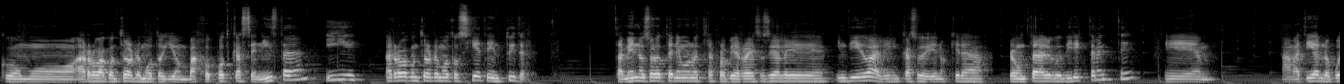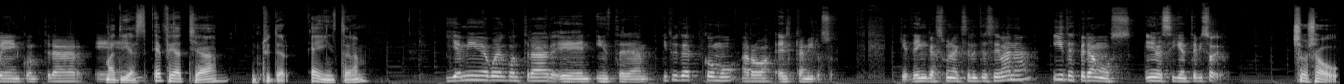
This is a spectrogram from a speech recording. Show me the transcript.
como arroba controlremoto-podcast en Instagram y arroba controlremoto7 en Twitter. También nosotros tenemos nuestras propias redes sociales individuales, en caso de que nos quiera preguntar algo directamente. Eh, a Matías lo pueden encontrar en... Matías FHA en Twitter e Instagram. Y a mí me puede encontrar en Instagram y Twitter como arroba. Que tengas una excelente semana y te esperamos en el siguiente episodio. Chau, chau.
